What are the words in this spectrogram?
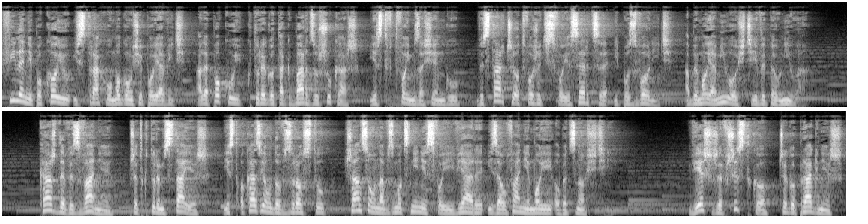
Chwile niepokoju i strachu mogą się pojawić, ale pokój, którego tak bardzo szukasz, jest w Twoim zasięgu. Wystarczy otworzyć swoje serce i pozwolić, aby moja miłość je wypełniła. Każde wyzwanie, przed którym stajesz, jest okazją do wzrostu, szansą na wzmocnienie swojej wiary i zaufanie mojej obecności. Wiesz, że wszystko, czego pragniesz,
